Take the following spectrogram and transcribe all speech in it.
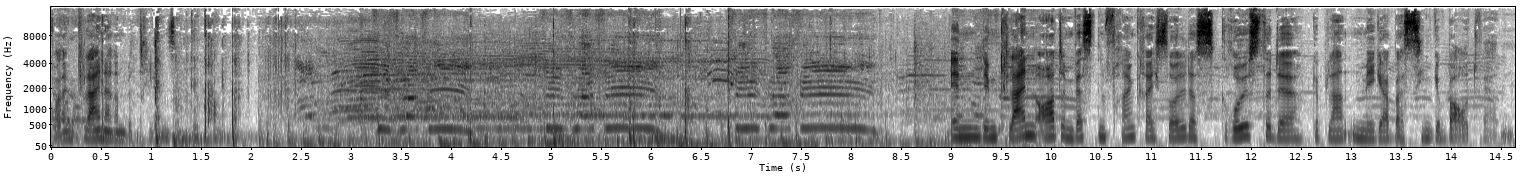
vor allem kleineren Betrieben sind gekommen. In dem kleinen Ort im Westen Frankreichs soll das größte der geplanten Megabassin gebaut werden.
